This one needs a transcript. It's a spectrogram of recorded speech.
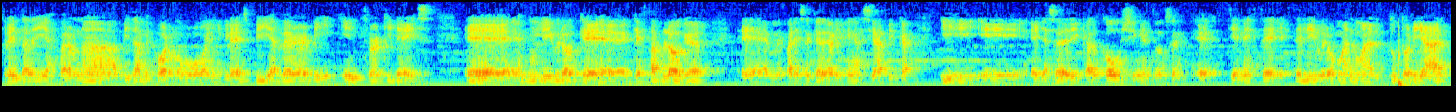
30 días para una vida mejor, o en inglés Be a Better Be in 30 Days. es un libro que, que esta blogger, me parece que de origen asiática, y ella se dedica al coaching, entonces eh, tiene este, este libro manual tutorial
